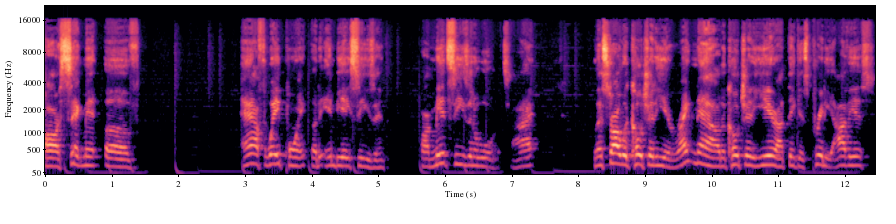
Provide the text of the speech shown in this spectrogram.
our segment of halfway point of the NBA season, our midseason awards. All right. Let's start with Coach of the Year. Right now, the Coach of the Year, I think, is pretty obvious.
